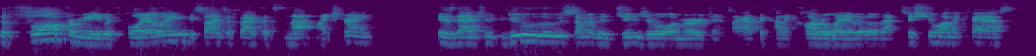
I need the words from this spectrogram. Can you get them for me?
The flaw for me with foiling, besides the fact that it's not my strength, is that you do lose some of the gingival emergence. I have to kind of carve away a little of that tissue on the cast,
